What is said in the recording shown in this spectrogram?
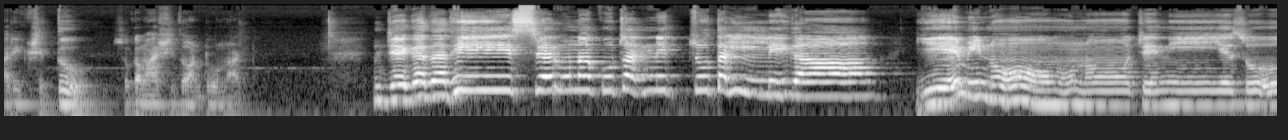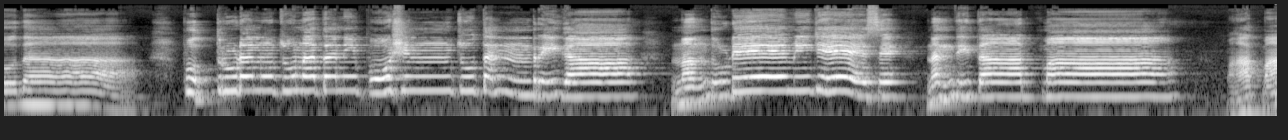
పరీక్షిత్తు సుఖమహర్షితో అంటూ ఉన్నాడు. జగదధీశ్వరునకు చన్నిచ్చు తల్లిగా ఏమి నోమునోచనీయ సోదా. పుత్రుడను చునతని పోషించు తండ్రిగా నందుడేమి చేసే నందితాత్మా. మహాత్మా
